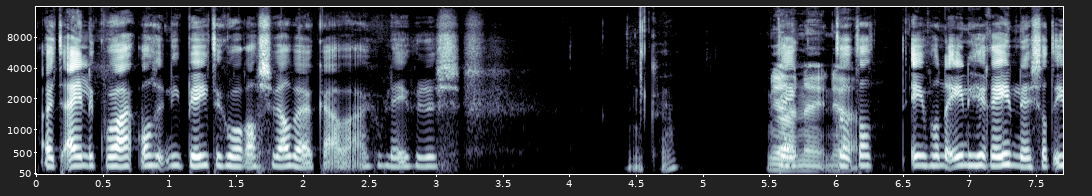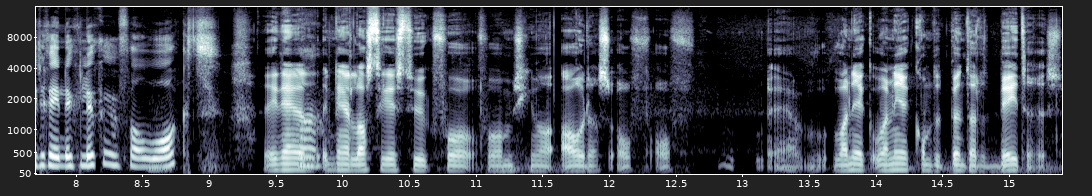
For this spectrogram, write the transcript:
uiteindelijk wa- was het niet beter geworden als ze wel bij elkaar waren gebleven. Dus Oké. Ja, nee, ja. dat dat een van de enige redenen is dat iedereen er gelukkiger van wordt. Ik denk, dat, Ja. ik denk dat het lastig is natuurlijk voor, voor misschien wel ouders of, of ja, wanneer, wanneer komt het punt dat het beter is?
